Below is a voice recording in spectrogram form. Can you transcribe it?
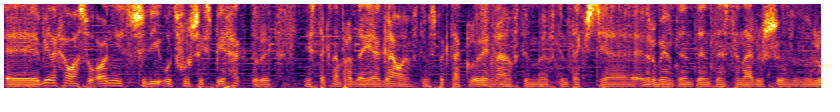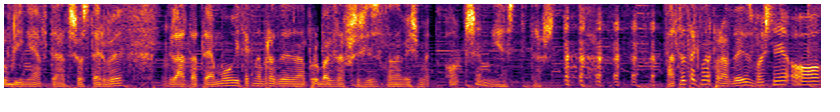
E, Wiele hałasu o nic, czyli utwór Szekspira, który jest tak naprawdę, ja grałem w tym spektaklu, ja grałem w tym, w tym tekście, robiłem ten, ten, ten scenariusz w, Lublinie, w Teatrze Osterwy lata temu i tak naprawdę na próbach zawsze się zastanawialiśmy, o czym jest ta sztuka. A to tak naprawdę jest właśnie o,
